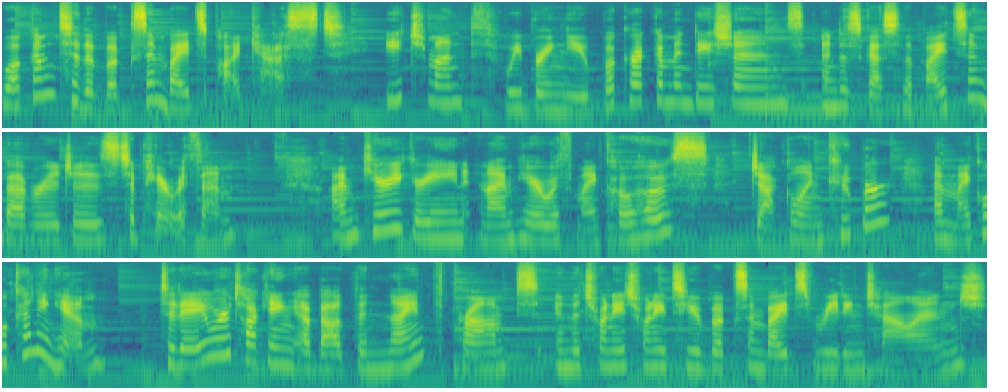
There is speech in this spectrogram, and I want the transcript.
Welcome to the Books and Bites podcast. Each month, we bring you book recommendations and discuss the bites and beverages to pair with them. I'm Carrie Green, and I'm here with my co hosts, Jacqueline Cooper and Michael Cunningham. Today, we're talking about the ninth prompt in the 2022 Books and Bites Reading Challenge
